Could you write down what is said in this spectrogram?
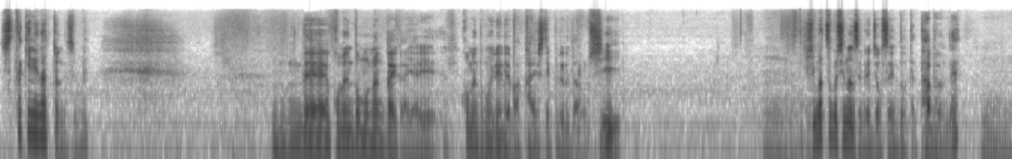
知った気になっちゃうんですよね。でコメントも何回かやりコメントも入れれば返してくれるだろうし、うん、暇つぶしなんですよね女性にとっては多分ね。うん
